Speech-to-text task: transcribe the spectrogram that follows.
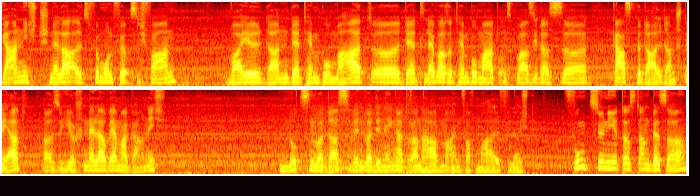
gar nicht schneller als 45 fahren weil dann der Tempomat, äh, der clevere Tempomat uns quasi das äh, Gaspedal dann sperrt. Also hier schneller wären wir gar nicht. Nutzen wir das, wenn wir den Hänger dran haben, einfach mal. Vielleicht funktioniert das dann besser.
